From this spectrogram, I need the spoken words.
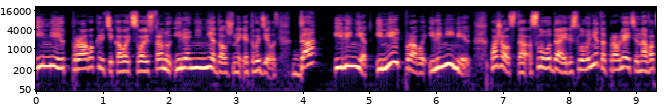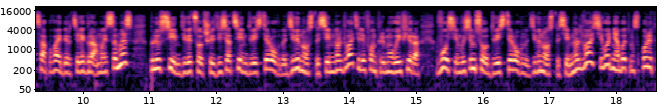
имеют право критиковать свою страну или они не должны этого делать? Да нет? Имеют право или не имеют? Пожалуйста, слово «да» или слово «нет» отправляйте на WhatsApp, Viber, Telegram и SMS. Плюс 7 967 200 ровно 9702. Телефон прямого эфира 8 800 200 ровно 9702. Сегодня об этом спорит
